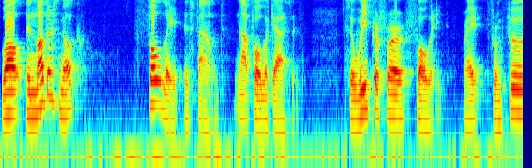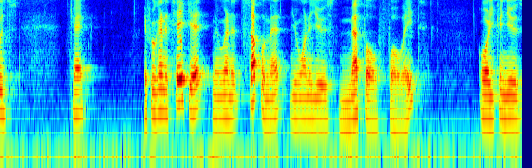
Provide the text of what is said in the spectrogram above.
Well, in mother's milk, folate is found, not folic acid. So we prefer folate, right, from foods, okay? If we're gonna take it and we're gonna supplement, you wanna use methylfolate, or you can use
